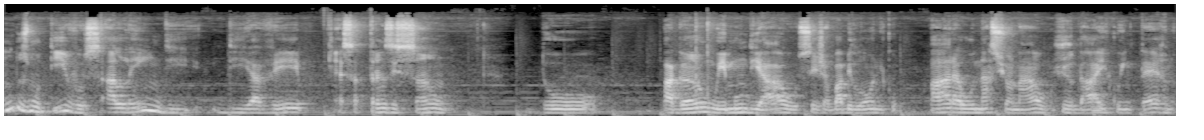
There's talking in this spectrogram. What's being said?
um dos motivos, além de, de haver essa transição do pagão e mundial, ou seja, babilônico, para o nacional judaico interno,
